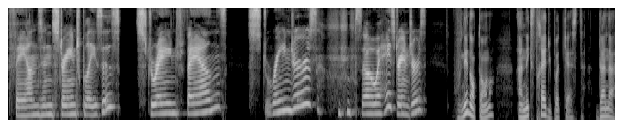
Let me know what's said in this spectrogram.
Fans in strange places? Strange fans? Strangers? so, hey, strangers. Vous venez d'entendre un extrait du podcast d'Anna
